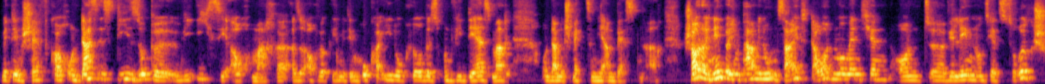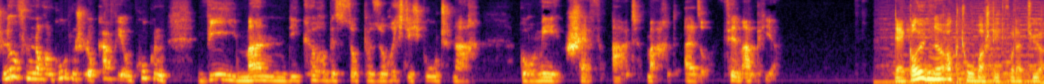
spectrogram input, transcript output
mit dem Chefkoch. Und das ist die Suppe, wie ich sie auch mache. Also auch wirklich mit dem Hokkaido-Kürbis und wie der es macht. Und damit schmeckt sie mir am besten nach. Schaut euch, nehmt euch ein paar Minuten Zeit, dauert ein Momentchen. Und äh, wir lehnen uns jetzt zurück, schlürfen noch einen guten Schluck Kaffee und gucken, wie man die Kürbissuppe so richtig gut nach Gourmet-Chef-Art macht. Also, Film ab hier. Der goldene Oktober steht vor der Tür.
